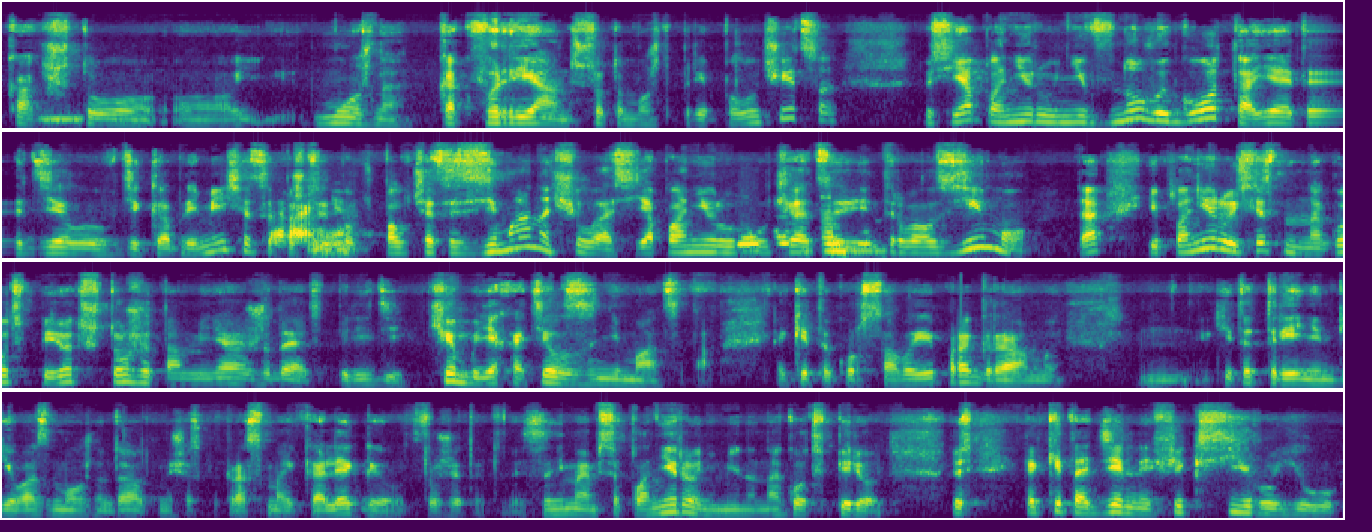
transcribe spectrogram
как что э, можно, как вариант, что-то может получиться. То есть, я планирую не в Новый год, а я это делаю в декабре месяце, потому что, получается, зима началась, я планирую, получается, интервал зиму, да, и планирую, естественно, на год вперед, что же там меня ожидает впереди, чем бы я хотел заниматься, там, какие-то курсовые программы, какие-то тренинги, возможно, да, вот мы сейчас как раз с моей коллегой вот тоже это, занимаемся планированием именно на год вперед, то есть какие-то отдельные фиксирую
